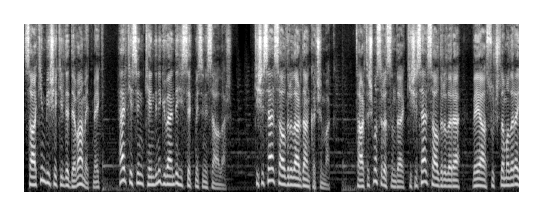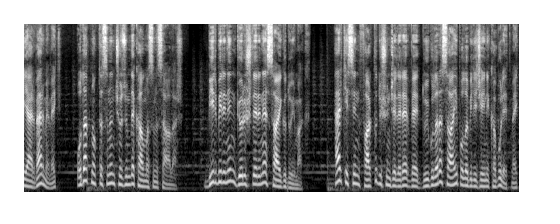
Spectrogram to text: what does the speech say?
sakin bir şekilde devam etmek, herkesin kendini güvende hissetmesini sağlar. Kişisel saldırılardan kaçınmak. Tartışma sırasında kişisel saldırılara veya suçlamalara yer vermemek, odak noktasının çözümde kalmasını sağlar. Birbirinin görüşlerine saygı duymak. Herkesin farklı düşüncelere ve duygulara sahip olabileceğini kabul etmek,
